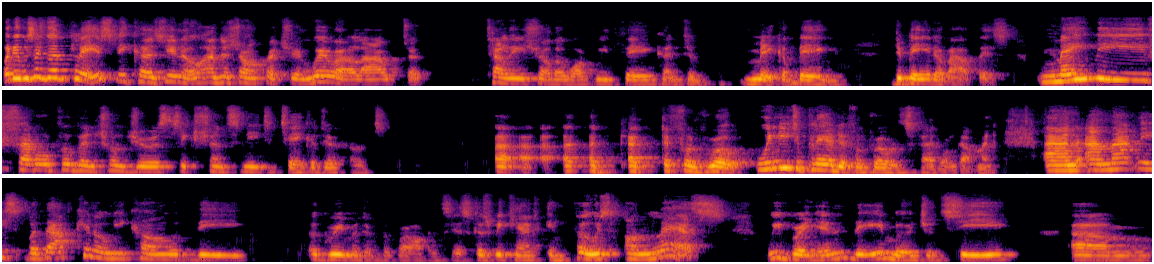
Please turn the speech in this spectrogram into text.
But it was a good place because, you know, under Jean Chrétien, we were allowed to tell each other what we think and to make a big debate about this. Maybe federal provincial jurisdictions need to take a different a, a, a, different role. We need to play a different role as a federal government, and and that needs, but that can only come with the agreement of the provinces because we can't impose unless we bring in the emergency um,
